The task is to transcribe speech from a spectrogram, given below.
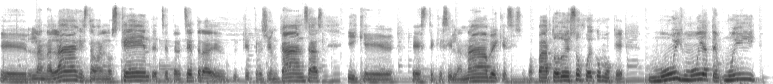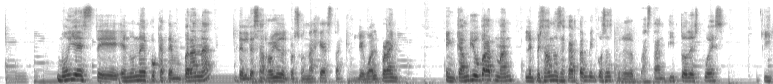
eh, Lana Lang, estaban los Kent, etcétera, etcétera, eh, que creció en Kansas y que este que si la nave, que si su papá, todo eso fue como que muy, muy, muy, muy este, en una época temprana del desarrollo del personaje hasta que llegó al Prime. En cambio, Batman le empezaron a sacar también cosas, pero bastantito después. Y Para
